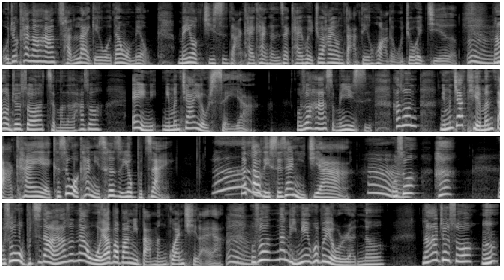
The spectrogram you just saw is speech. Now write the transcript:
我就看到他传赖给我，但我没有没有及时打开看，可能在开会，就他用打电话的，我就会接了，嗯，然后我就说怎么了？他说，哎，你你们家有谁呀？我说哈，什么意思？他说你们家铁门打开耶，可是我看你车子又不在，嗯，那到底谁在你家啊？嗯，我说哈。我说我不知道，他说那我要不要帮你把门关起来啊？嗯，我说那里面会不会有人呢？然后他就说嗯，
